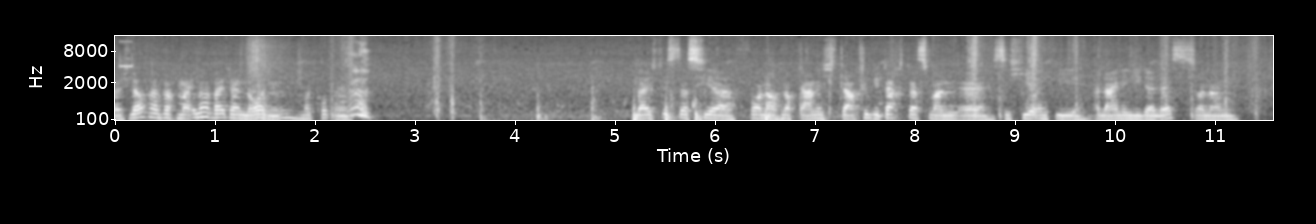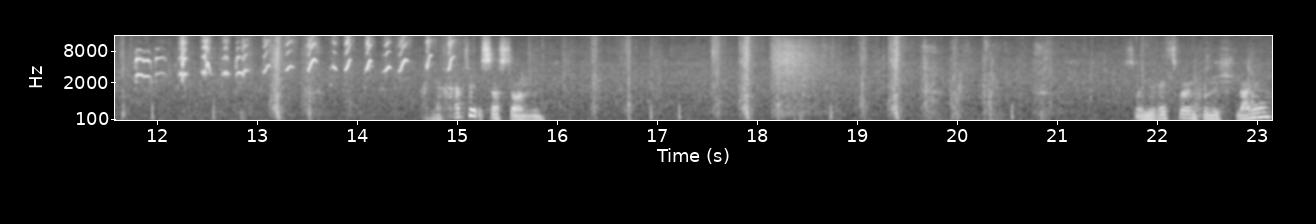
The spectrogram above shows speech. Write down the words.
Aber ich laufe einfach mal immer weiter in Norden. Mal gucken. Vielleicht ist das hier vorne auch noch gar nicht dafür gedacht, dass man äh, sich hier irgendwie alleine niederlässt, sondern... Eine Ratte ist das da unten. So, hier rechts war irgendwo eine Schlange.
